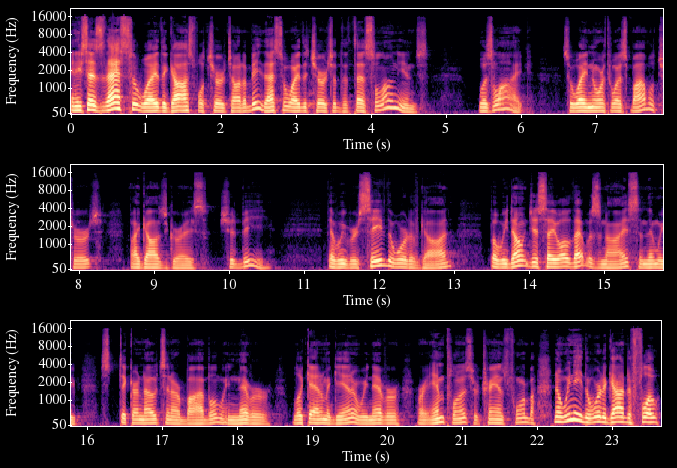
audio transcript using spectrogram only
And he says that's the way the gospel church ought to be. That's the way the church of the Thessalonians was like. It's the way Northwest Bible Church, by God's grace, should be. That we receive the Word of God, but we don't just say, oh, that was nice, and then we stick our notes in our Bible. We never look at them again, or we never are influenced or transformed. By. No, we need the Word of God to flow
